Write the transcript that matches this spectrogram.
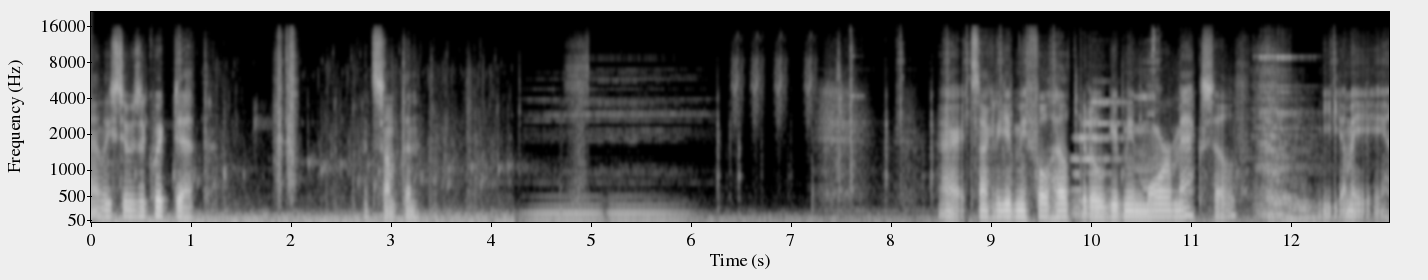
At least it was a quick death. That's something. Alright, it's not going to give me full health, but it'll give me more max health. Yummy.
